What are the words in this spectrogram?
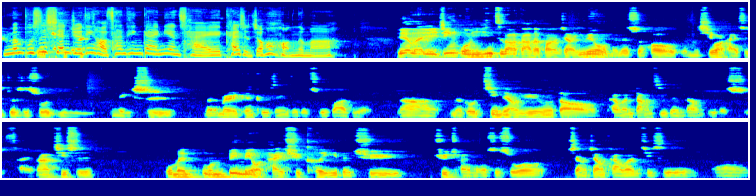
你们不是先决定好餐厅概念才开始装潢的吗？没有了，已经我们已经知道大的方向，因为我们那时候我们希望还是就是说以美式 American cuisine 这个出发点，那能够尽量运用到台湾当地跟当地的食材。那其实我们我们并没有太去刻意的去去揣摩，是说想象台湾其实呃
